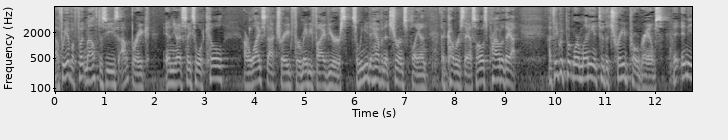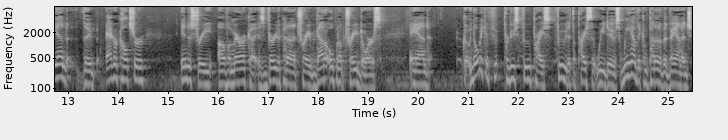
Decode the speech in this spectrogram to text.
Uh, if we have a foot and mouth disease outbreak in the United States, it will kill our livestock trade for maybe five years. So we need to have an insurance plan that covers that. So I was proud of that. I think we put more money into the trade programs. In the end, the agriculture industry of America is very dependent on trade. We got to open up trade doors, and nobody can f- produce food price food at the price that we do. So we have the competitive advantage.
